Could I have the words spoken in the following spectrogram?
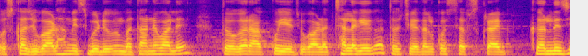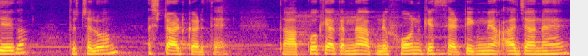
उसका जुगाड़ हम इस वीडियो में बताने वाले हैं। तो अगर आपको ये जुगाड़ अच्छा लगेगा तो चैनल को सब्सक्राइब कर लीजिएगा। तो चलो हम स्टार्ट करते हैं। तो आपको क्या करना है? अपने फ़ोन के सेटिंग में आ जाना है।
